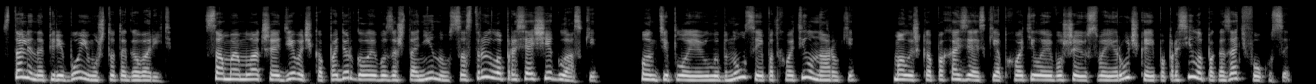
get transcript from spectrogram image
стали наперебой ему что-то говорить. Самая младшая девочка подергала его за штанину, состроила просящие глазки. Он тепло ей улыбнулся и подхватил на руки. Малышка по-хозяйски обхватила его шею своей ручкой и попросила показать фокусы.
